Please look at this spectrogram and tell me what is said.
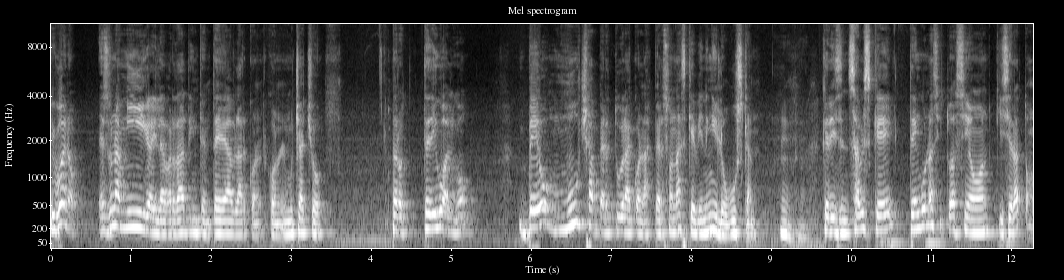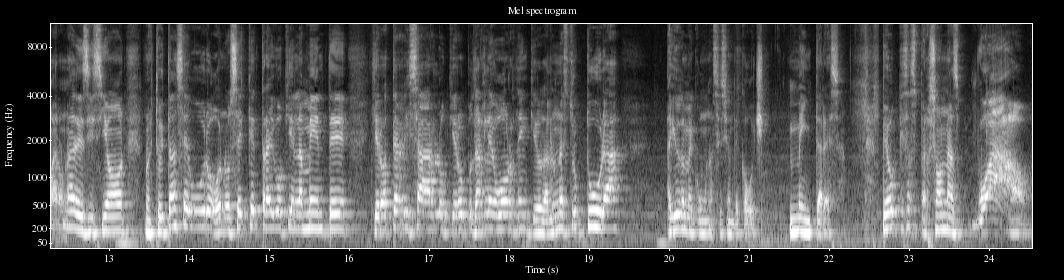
Y bueno, es una amiga y la verdad intenté hablar con, con el muchacho. Pero te digo algo, veo mucha apertura con las personas que vienen y lo buscan. Que dicen, ¿sabes qué? Tengo una situación, quisiera tomar una decisión, no estoy tan seguro o no sé qué traigo aquí en la mente, quiero aterrizarlo, quiero darle orden, quiero darle una estructura. Ayúdame con una sesión de coaching. Me interesa. Veo que esas personas, wow,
